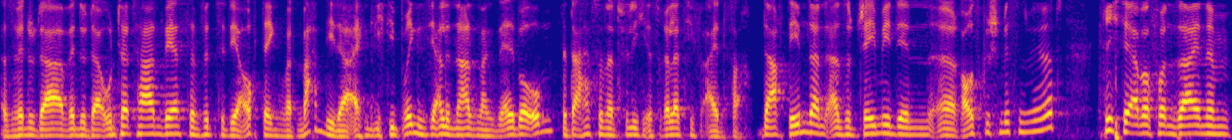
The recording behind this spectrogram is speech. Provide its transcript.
also wenn du da, wenn du da untertan wärst, dann würdest du dir auch denken, was machen die da eigentlich? Die bringen sich alle nasenlang selber um. Da hast du natürlich ist relativ einfach. Nachdem dann also Jamie den äh, rausgeschmissen wird, kriegt er aber von seinem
